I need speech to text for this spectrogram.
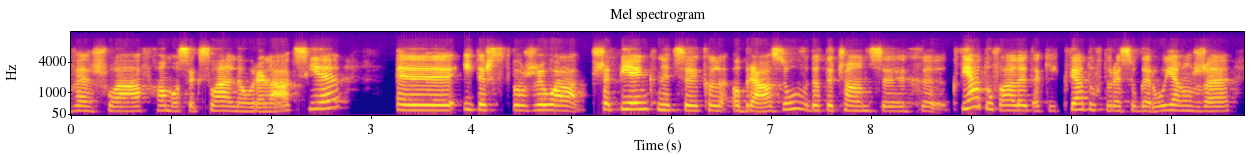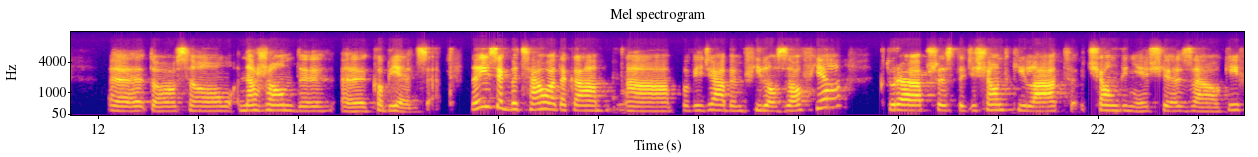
weszła w homoseksualną relację i też stworzyła przepiękny cykl obrazów dotyczących kwiatów, ale takich kwiatów, które sugerują, że e, to są narządy e, kobiece. No i jest jakby cała taka, powiedziałabym, filozofia, która przez te dziesiątki lat ciągnie się za Okiw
